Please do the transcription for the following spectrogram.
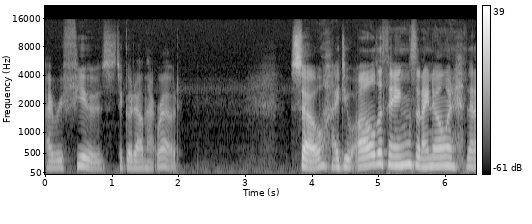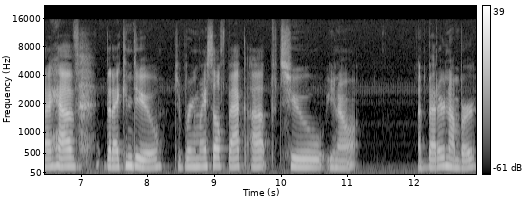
I refuse to go down that road. So I do all the things that I know that I have that I can do to bring myself back up to, you know, a better number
